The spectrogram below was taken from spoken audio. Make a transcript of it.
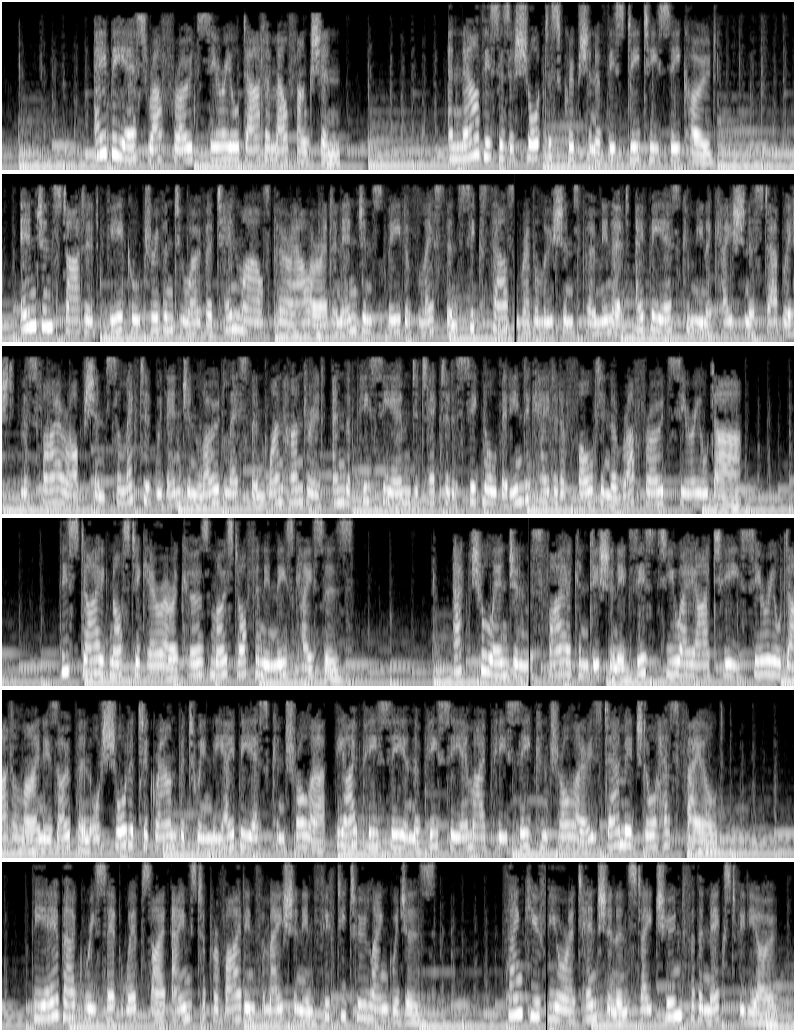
ABS rough road serial data malfunction. And now this is a short description of this DTC code. Engine started, vehicle driven to over 10 miles per hour at an engine speed of less than 6,000 revolutions per minute, ABS communication established, misfire option selected with engine load less than 100, and the PCM detected a signal that indicated a fault in the rough road serial DAR. This diagnostic error occurs most often in these cases. Actual engine misfire condition exists UART serial data line is open or shorted to ground between the ABS controller, the IPC and the PCM IPC controller is damaged or has failed. The Airbag Reset website aims to provide information in 52 languages. Thank you for your attention and stay tuned for the next video.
